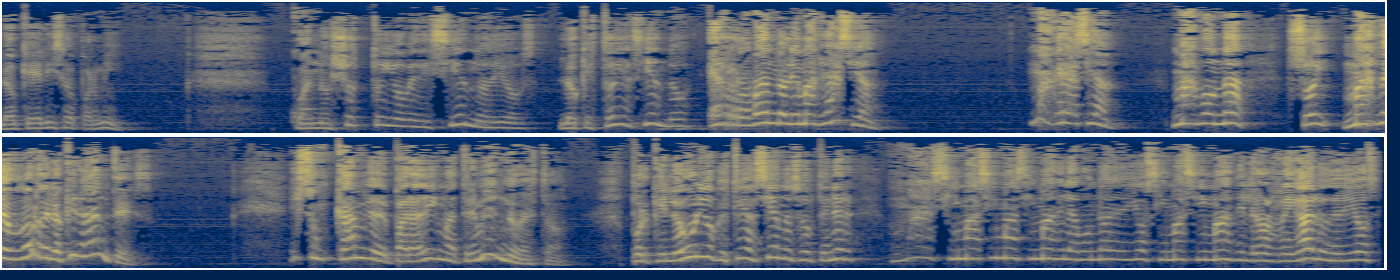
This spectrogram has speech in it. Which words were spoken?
lo que Él hizo por mí. Cuando yo estoy obedeciendo a Dios, lo que estoy haciendo es robándole más gracia. Más gracia, más bondad. Soy más deudor de lo que era antes. Es un cambio de paradigma tremendo esto. Porque lo único que estoy haciendo es obtener más y más y más y más de la bondad de Dios y más y más de los regalos de Dios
